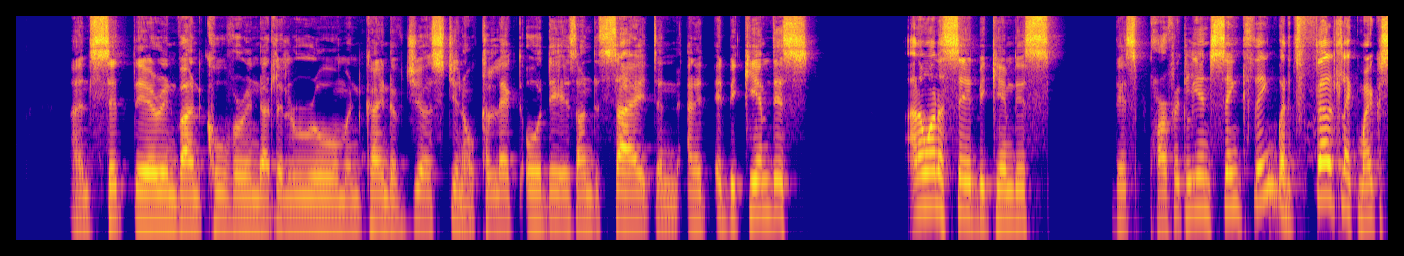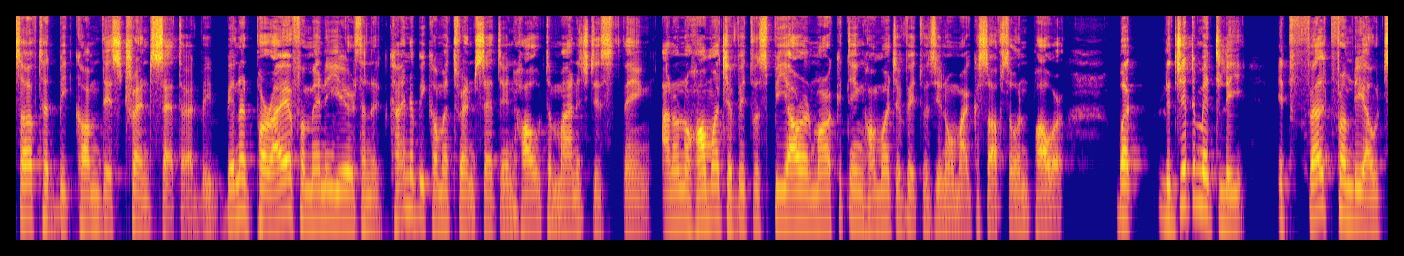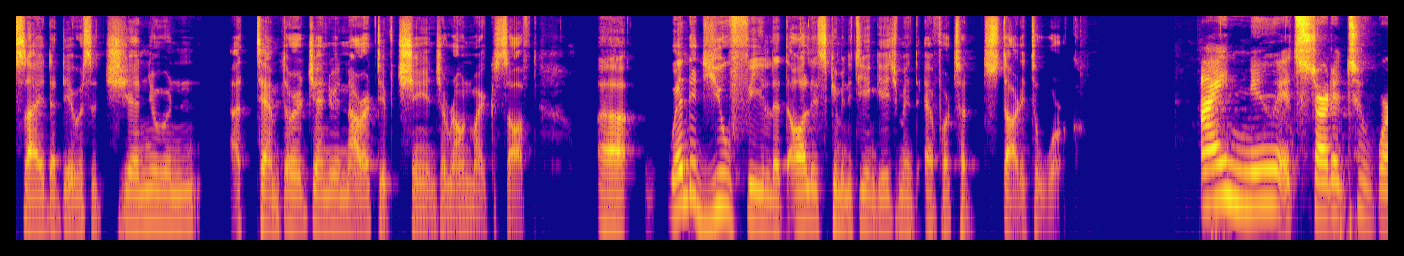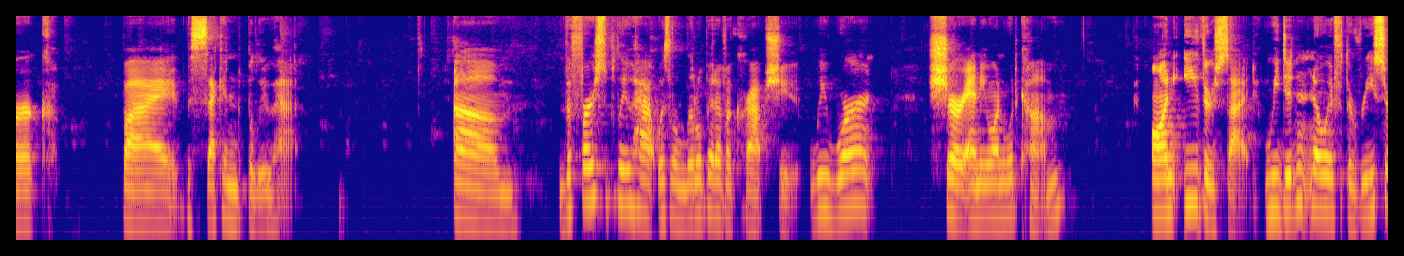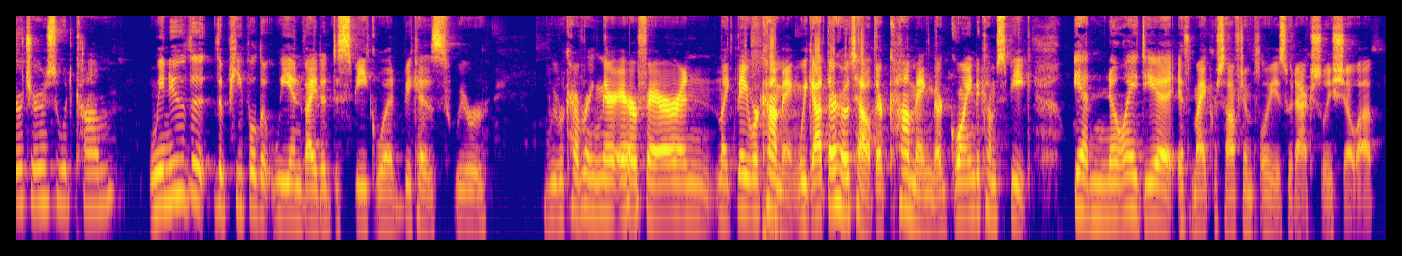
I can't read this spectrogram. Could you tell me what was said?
and sit there in Vancouver in that little room and kind of just you know collect 0-days on the site. And and it, it became this I don't want to say it became this this perfectly in sync thing, but it felt like Microsoft had become this trendsetter. Had been at Pariah for many years and it kind of become a trendsetter in how to manage this thing. I don't know how much of it was PR and marketing, how much of it was, you know, Microsoft's own power. But legitimately, it felt from the outside that there was a genuine attempt or a genuine narrative change around Microsoft. Uh, when did you feel that all this community engagement efforts had started to work? I knew it started to work by the second blue hat. Um, the first blue hat was a little bit of a crapshoot. We weren't sure anyone would come on either side. We didn't know if the researchers would come. We knew that the people that we invited to speak would because we were we were covering their airfare and like they were coming. We got their hotel. They're coming. They're going to come speak. We had no idea if Microsoft employees would actually show up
